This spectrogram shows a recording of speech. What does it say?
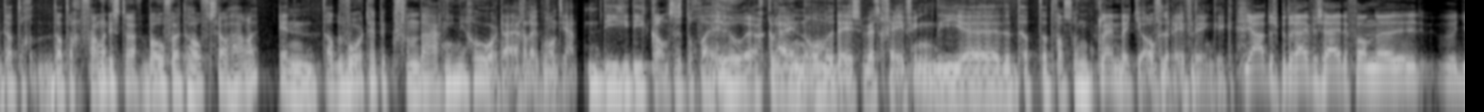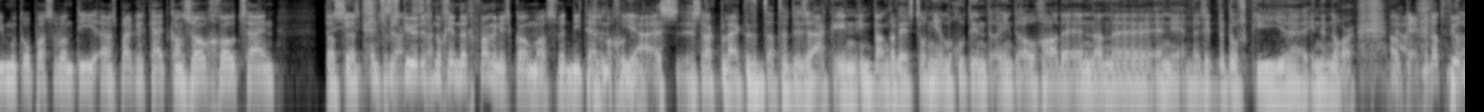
dat, dat er gevangenisstraf boven het hoofd zou hangen. En dat woord heb ik vandaag niet meer gehoord eigenlijk. Want ja, die, die kans is toch wel heel erg klein onder deze wetgeving. Die, dat, dat was een klein beetje overdreven, denk ik. Ja, dus bedrijven zeiden van uh, je moet oppassen, want die aansprakelijkheid kan zo groot zijn. Dat uh, onze bestuurders nog in de gevangenis komen als we het niet helemaal goed ja, doen. Ja, straks blijkt dat, dat we de zaken in, in Bangladesh toch niet helemaal goed in het, in het oog hadden. En dan, uh, en, en dan zit Bedowski in de Nor. Oké, okay, nou, maar dat viel dat,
